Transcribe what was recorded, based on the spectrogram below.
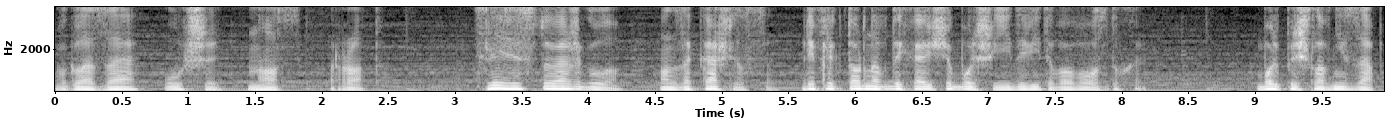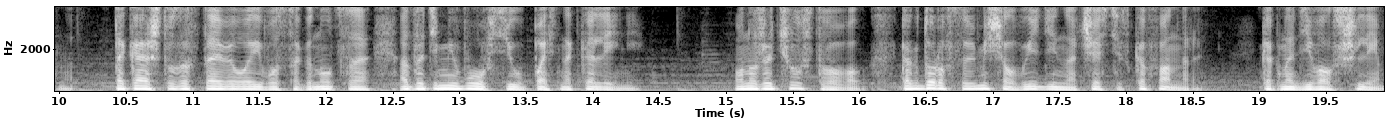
В глаза, уши, нос, рот. Слизистую ожгло. Он закашлялся, рефлекторно вдыхая еще больше ядовитого воздуха. Боль пришла внезапно, такая, что заставила его согнуться, а затем и вовсе упасть на колени. Он уже чувствовал, как Доров совмещал воедино части скафандра, как надевал шлем.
